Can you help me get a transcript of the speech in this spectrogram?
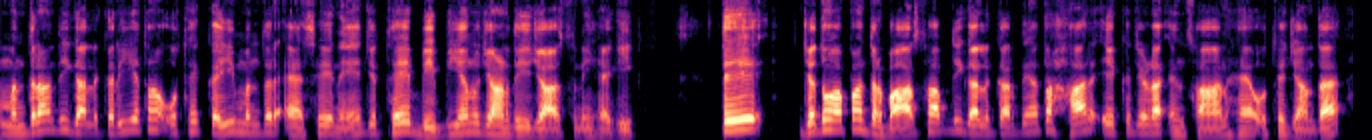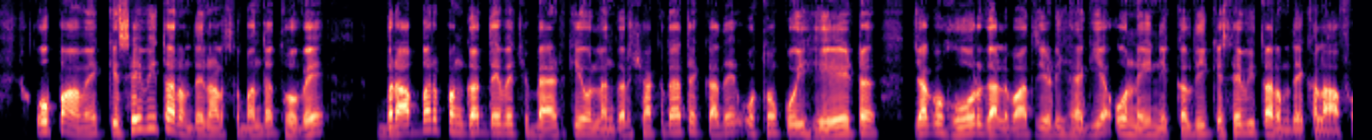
ਮੰਦਰਾਂ ਦੀ ਗੱਲ ਕਰੀਏ ਤਾਂ ਉੱਥੇ ਕਈ ਮੰਦਰ ਐਸੇ ਨੇ ਜਿੱਥੇ ਬੀਬੀਆਂ ਨੂੰ ਜਾਣ ਦੀ ਇਜਾਜ਼ਤ ਨਹੀਂ ਹੈਗੀ। ਤੇ ਜਦੋਂ ਆਪਾਂ ਦਰਬਾਰ ਸਾਹਿਬ ਦੀ ਗੱਲ ਕਰਦੇ ਹਾਂ ਤਾਂ ਹਰ ਇੱਕ ਜਿਹੜਾ ਇਨਸਾਨ ਹੈ ਉੱਥੇ ਜਾਂਦਾ ਉਹ ਭਾਵੇਂ ਕਿਸੇ ਵੀ ਧਰਮ ਦੇ ਨਾਲ ਸੰਬੰਧਿਤ ਹੋਵੇ, ਬਰਾਬਰ ਪੰਗਤ ਦੇ ਵਿੱਚ ਬੈਠ ਕੇ ਉਹ ਲੰਗਰ ਛਕਦਾ ਹੈ ਤੇ ਕਦੇ ਉਥੋਂ ਕੋਈ ਹੇਟ ਜਾਂ ਕੋਈ ਹੋਰ ਗੱਲਬਾਤ ਜਿਹੜੀ ਹੈਗੀ ਆ, ਉਹ ਨਹੀਂ ਨਿਕਲਦੀ ਕਿਸੇ ਵੀ ਧਰਮ ਦੇ ਖਿਲਾਫ।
